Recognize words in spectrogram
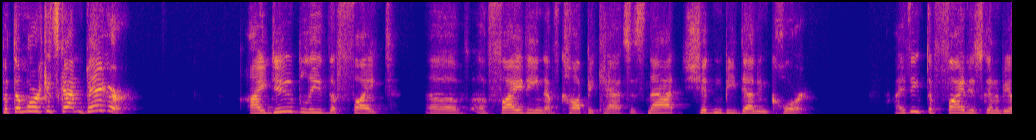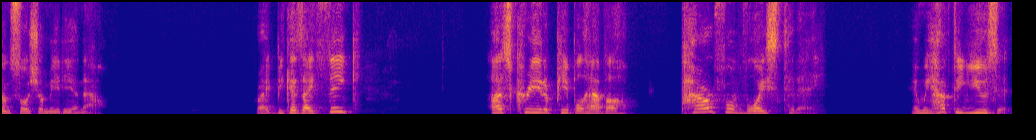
but the market's gotten bigger. I do believe the fight of, of fighting of copycats is not, shouldn't be done in court. I think the fight is going to be on social media now, right? Because I think us creative people have a powerful voice today, and we have to use it.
